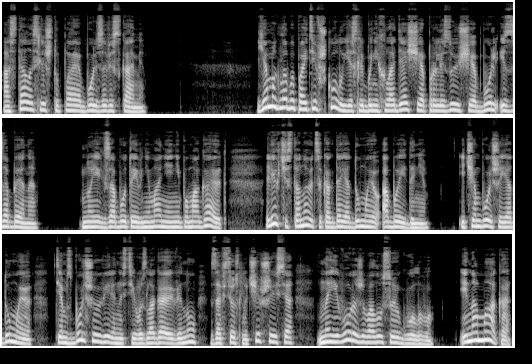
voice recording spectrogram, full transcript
осталась лишь тупая боль за висками. Я могла бы пойти в школу, если бы не холодящая, парализующая боль из-за Бена. Но их забота и внимание не помогают. Легче становится, когда я думаю об Эйдене и чем больше я думаю, тем с большей уверенностью возлагаю вину за все случившееся на его рыжеволосую голову и на Мака,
